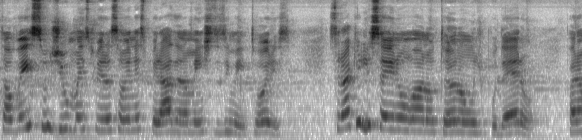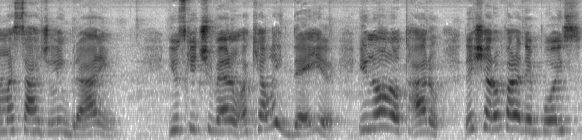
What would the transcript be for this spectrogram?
Talvez surgiu uma inspiração inesperada na mente dos inventores. Será que eles saíram anotando onde puderam, para mais tarde lembrarem? E os que tiveram aquela ideia e não anotaram, deixaram para depois,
